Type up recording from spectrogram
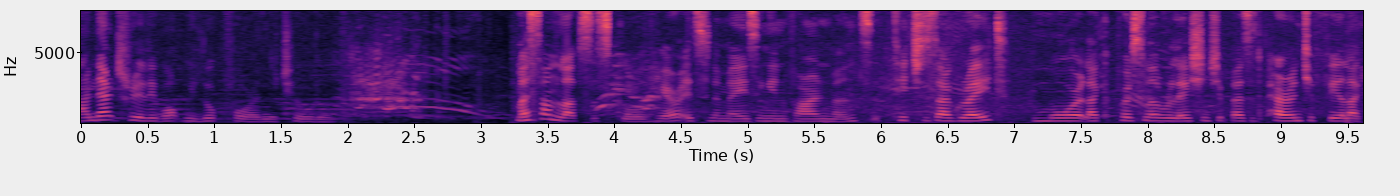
And that's really what we look for in the children. My son loves the school here. It's an amazing environment. The teachers are great. More like a personal relationship as a parent, you feel like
